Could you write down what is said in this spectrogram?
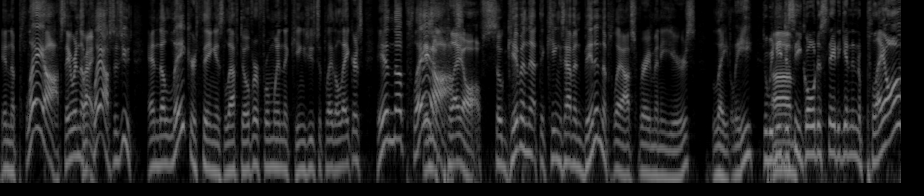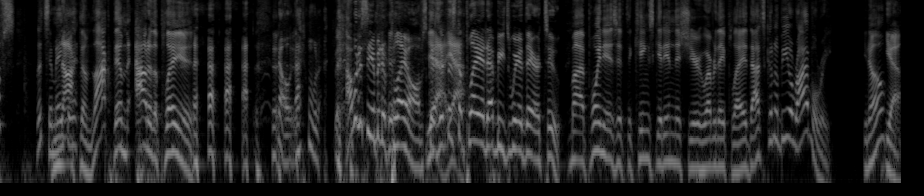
in the playoffs, they were in the Right. playoffs. It was huge, and the Laker thing is left over from when the Kings used to play the Lakers in the playoffs. playoffs. So, given that the Kings haven't been in the playoffs very many years lately, Do we need to um, see Golden State again in the playoffs? Let's knock them, knock them out of the play-in. No, I don't. I want to see him in the playoffs because Yeah, if it's yeah. the play-in, that means we're there too. My point is, if the Kings get in this year, whoever they play, that's going to be a rivalry. You know, Yeah.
